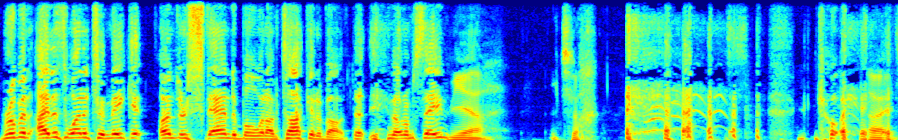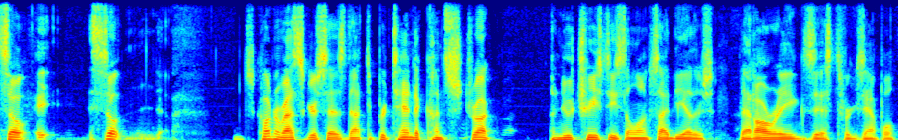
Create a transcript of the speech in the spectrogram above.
Ruben, I just wanted to make it understandable what I'm talking about. That you know what I'm saying? Yeah. So, Go ahead. all right. So, so Cardinal Ratzinger says not to pretend to construct a new treatise alongside the others that already exist, for example,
